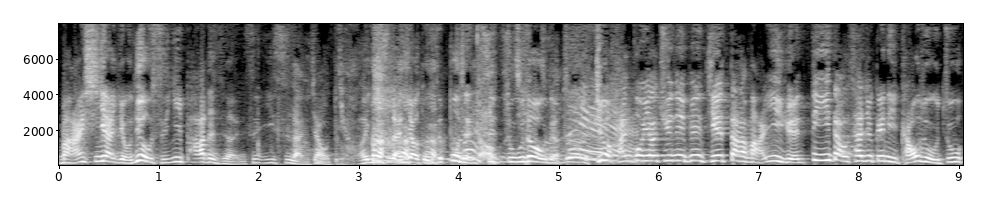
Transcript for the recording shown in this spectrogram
马来西亚有六十一趴的人是伊斯兰教徒，而伊斯兰教徒是不能吃猪肉的。结果韩国要去那边接大马议员，第一道菜就给你烤乳猪，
